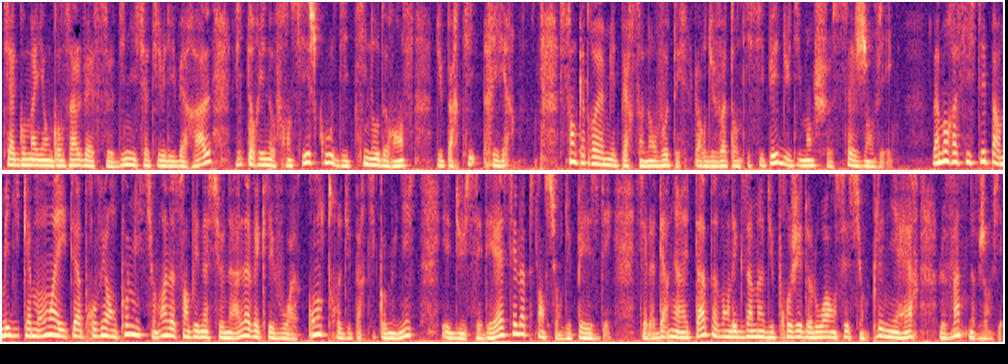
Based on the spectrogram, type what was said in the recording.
Thiago Mayon Gonçalves d'Initiative libérale, Vitorino Francisco dit Tino de Rance du Parti RIR. 180 000 personnes ont voté lors du vote anticipé du dimanche 16 janvier. La mort assistée par médicament a été approuvée en commission à l'Assemblée nationale avec les voix contre du Parti communiste et du CDS et l'abstention du PSD. C'est la dernière étape avant l'examen du projet de loi en session plénière le 29 janvier.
